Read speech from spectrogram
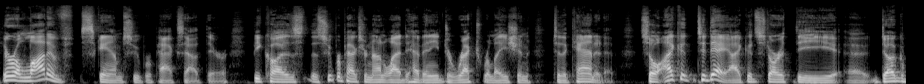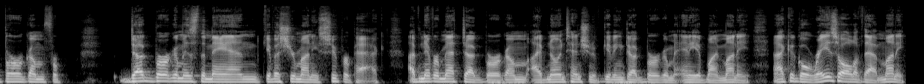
There are a lot of scam super PACs out there because the super PACs are not allowed to have any direct relation to the candidate. So I could today I could start the uh, Doug Burgum for Doug Burgum is the man. Give us your money, super PAC. I've never met Doug Burgum. I have no intention of giving Doug Burgum any of my money. And I could go raise all of that money.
